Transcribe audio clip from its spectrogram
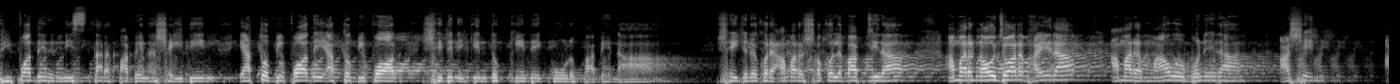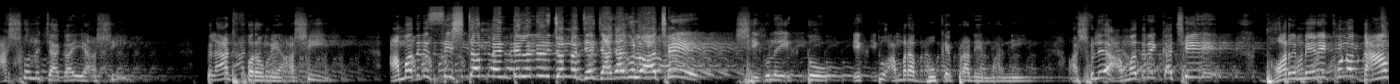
বিপদের নিস্তার পাবে না সেই দিন। এত বিপদে, এত বিপদ সেদিনই কিন্তু কেঁদে কুড় পাবে না। সেই জন্য করে আমার সকলে বাপজিরা, আমার নওজোয়ান ভাইরা, আমার মা ও বোনেরা আসেন। আসল জায়গায় আসি, প্ল্যাটফর্মে আসি। আমাদের সিস্টেম মেনটেনের জন্য যে জায়গাগুলো আছে, সেগুলো একটু একটু আমরা বুকে প্রাণে মানি। আসলে আমাদের কাছে ধর্মের কোনো দাম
